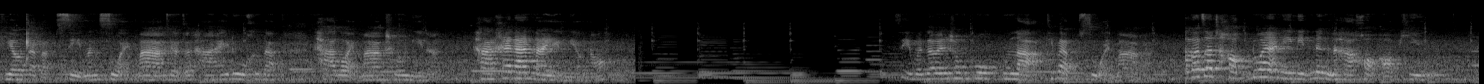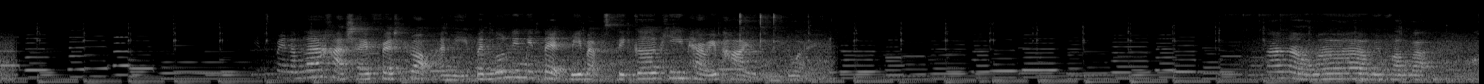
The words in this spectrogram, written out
เที่ยวแต่แบบสีมันสวยมาก เดี๋ยวจะทาให้ดูคือแบบทาบ่อยมากช่วงนี้นะ ทาแค่ด้านในอย่างเดียวเนาะ สีมันจะเป็นชมพูกุหลาบที่แบบสวยมาก แล้วก็จะท็อปด้วยอันนี้นิดนึงนะคะของ All p i l ใช้ Fresh Drop อันนี้เป็นรุ่น Limited มีแบบสติกเกอร์พี่ Perry Pie อยู่ตรงนี้ด้วยหน้าหนาวมากมีความแบบโค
